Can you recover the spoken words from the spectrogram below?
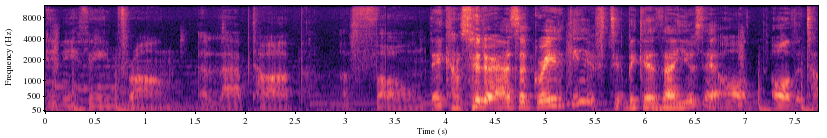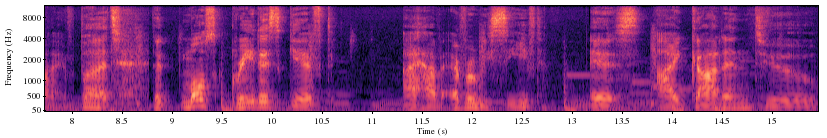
anything from a laptop, a phone, they consider as a great gift because I use it all all the time. But the most greatest gift I have ever received is I gotten to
